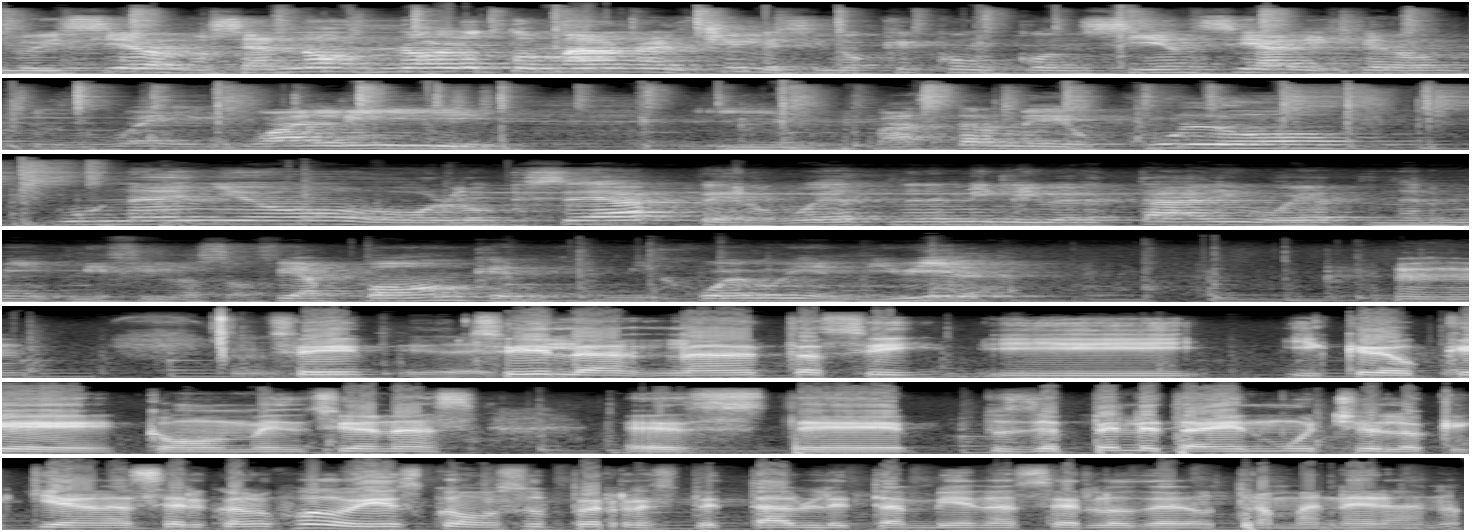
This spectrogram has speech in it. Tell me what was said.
lo hicieron. O sea, no, no lo tomaron al chile, sino que con conciencia dijeron, pues, güey, igual y, y, va a estar medio culo un año o lo que sea, pero voy a tener mi libertad y voy a tener mi, mi filosofía punk en, en mi juego y en mi vida. Sí, sí, la, neta sí. Y, creo que, como mencionas, este, pues depende también mucho de lo que quieran hacer con el juego. Y es como súper respetable también hacerlo de otra manera, ¿no?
